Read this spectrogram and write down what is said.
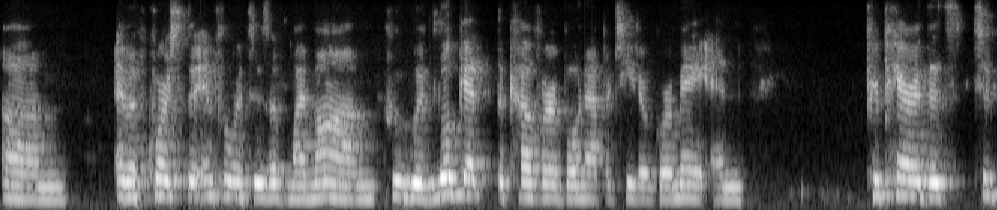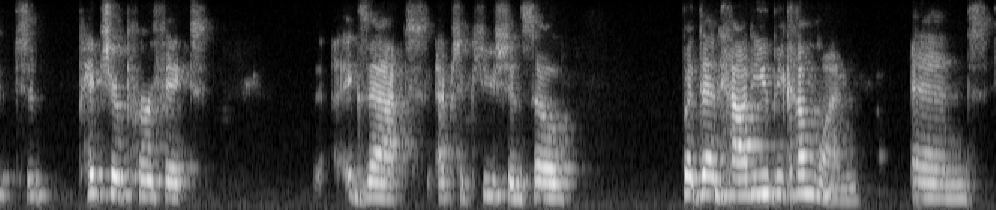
Um, and of course the influences of my mom who would look at the cover of bon appetit or gourmet and prepare this to, to picture perfect exact execution so but then how do you become one and uh,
